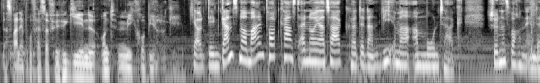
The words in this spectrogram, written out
Das war der Professor für Hygiene und Mikrobiologie. Ja, und den ganz normalen Podcast Ein neuer Tag hört ihr dann wie immer am Montag. Schönes Wochenende.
